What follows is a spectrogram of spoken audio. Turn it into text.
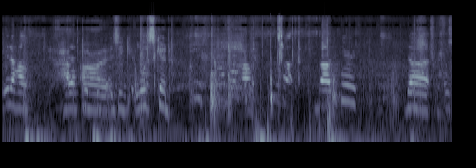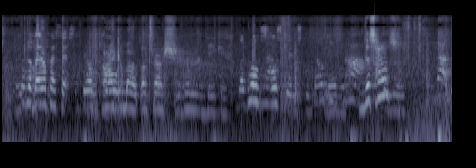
In- In a house. Ho- Uh, is he, what skin? Um, the tier, the, from the battle pass that. The girls, Alright, come out, let's rush. You're going to daycare. the girls supposed to get this. Yeah, yeah. This house? Yes.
